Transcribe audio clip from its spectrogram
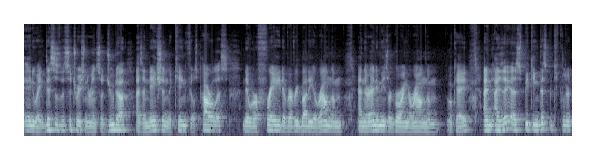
anyway, this is the situation they're in. So Judah, as a nation, the king feels powerless. They were afraid of everybody around them, and their enemies are growing around them. Okay, and Isaiah is speaking this particular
